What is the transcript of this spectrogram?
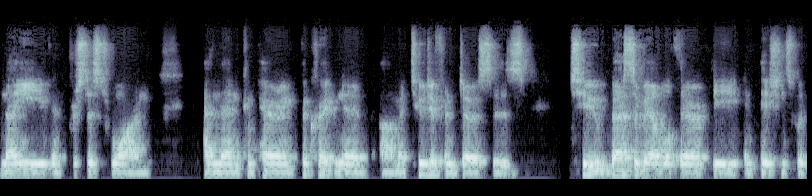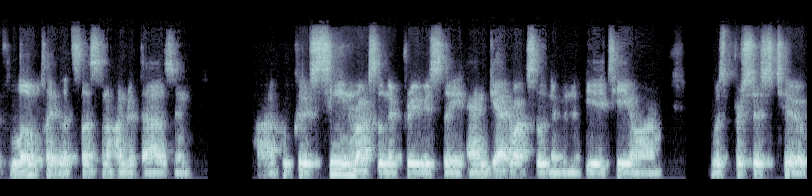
naive and PERSIST 1, and then comparing pacritinib um, at two different doses to best available therapy in patients with low platelets, less than 100,000, uh, who could have seen ruxolitinib previously and get ruxolitinib in the BAT arm was PERSIST 2.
